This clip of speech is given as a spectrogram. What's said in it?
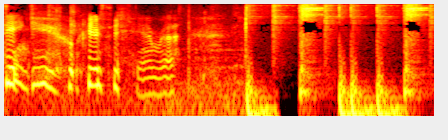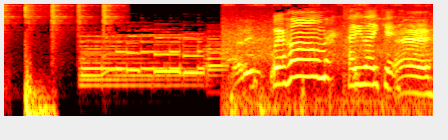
Thank you. Here's the camera. Ready? We're home. How do you like it? Hey,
